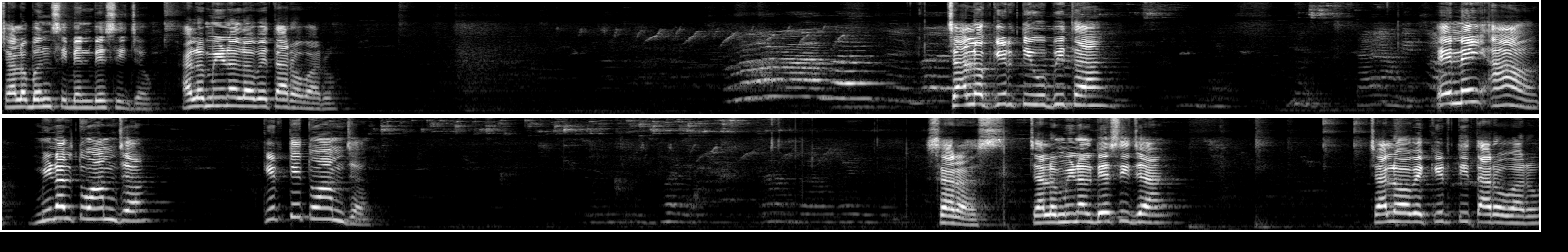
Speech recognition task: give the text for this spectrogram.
ચાલો, બંસીબેન બેસી જાઓ. હાલો, મીણલ, હવે તારો વારો. ચાલો, કીર્તિ ઊભી થા. એ નહીં, હા, મીણલ, તું આમ જા. કીર્તિ, તું આમ જા. સરસ. ચાલો મિનલ બેસી જા. ચાલો હવે કીર્તિ તારો વારો.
